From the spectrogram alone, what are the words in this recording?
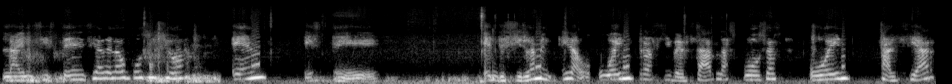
la insistencia de la oposición en este en decir la mentira o, en transversar las cosas o en falsear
